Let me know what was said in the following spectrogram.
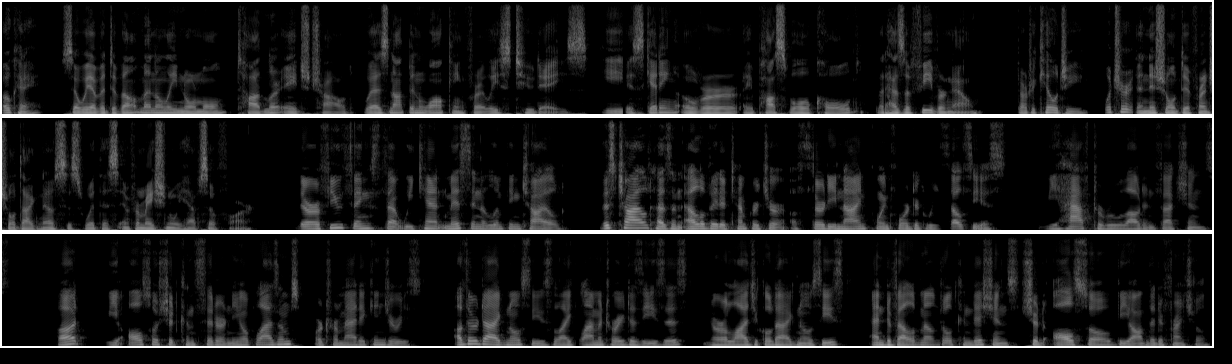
Okay, so we have a developmentally normal toddler age child who has not been walking for at least two days. He is getting over a possible cold, but has a fever now. Dr. Khilji, what's your initial differential diagnosis with this information we have so far? There are a few things that we can't miss in a limping child. This child has an elevated temperature of 39.4 degrees Celsius. We have to rule out infections. But we also should consider neoplasms or traumatic injuries. Other diagnoses like inflammatory diseases, neurological diagnoses, and developmental conditions should also be on the differential.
